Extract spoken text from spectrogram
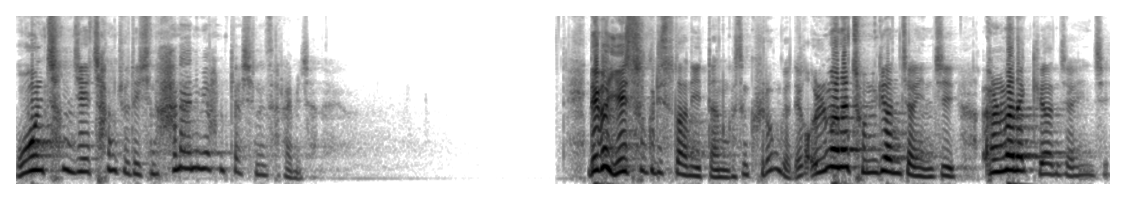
온 천지의 창조 대신 하나님이 함께 하시는 사람이잖아요. 내가 예수 그리스도 안에 있다는 것은 그런 거야. 내가 얼마나 존귀한 자인지, 얼마나 귀한 자인지.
